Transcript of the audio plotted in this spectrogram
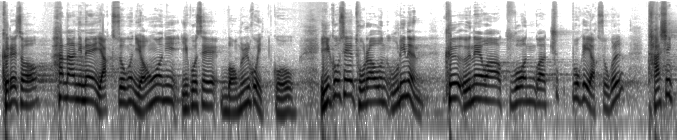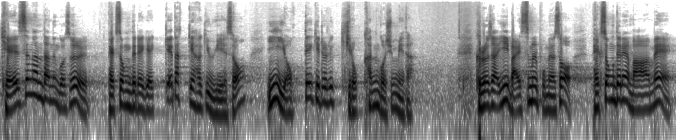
그래서 하나님의 약속은 영원히 이곳에 머물고 있고 이곳에 돌아온 우리는 그 은혜와 구원과 축복의 약속을 다시 계승한다는 것을 백성들에게 깨닫게 하기 위해서 이 역대기를 기록한 것입니다. 그러자 이 말씀을 보면서 백성들의 마음에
